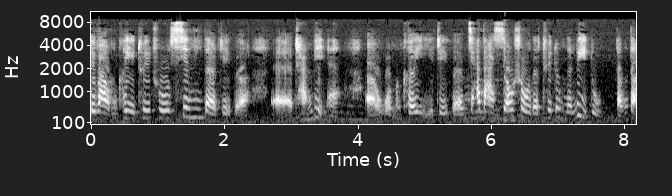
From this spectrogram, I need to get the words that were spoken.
对吧？我们可以推出新的这个呃产品，呃，我们可以这个加大销售的推动的力度等等。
